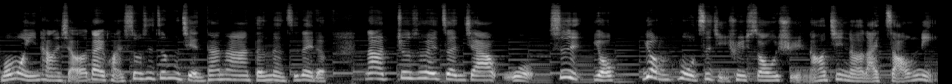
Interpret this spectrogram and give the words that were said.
某某银行的小额贷款是不是这么简单啊，等等之类的，那就是会增加我是有。用户自己去搜寻，然后进而来找你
